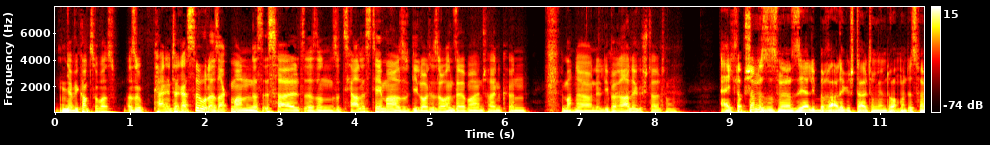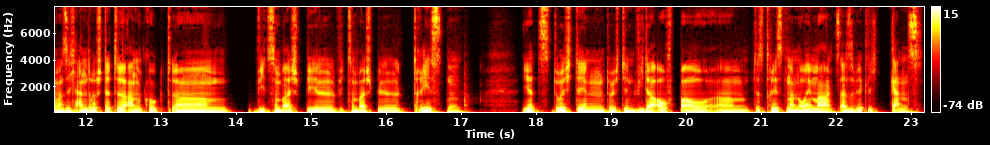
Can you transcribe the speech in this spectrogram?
Ja, wie kommt sowas? Also kein Interesse oder sagt man, das ist halt äh, so ein soziales Thema, also die Leute sollen selber entscheiden können? Wir machen ja eine liberale Gestaltung. Ja, ich glaube schon, dass es eine sehr liberale Gestaltung in Dortmund ist, wenn man sich andere Städte anguckt. Ähm, wie zum Beispiel, wie zum Beispiel Dresden, jetzt durch den, durch den Wiederaufbau ähm, des Dresdner Neumarkts, also wirklich ganz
